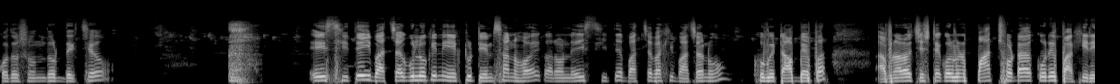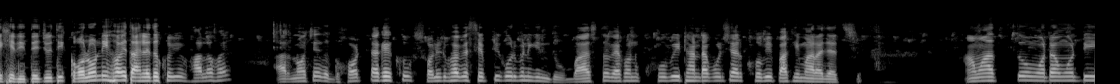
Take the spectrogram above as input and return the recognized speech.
কত সুন্দর দেখছ এই শীতেই বাচ্চাগুলোকে নিয়ে একটু টেনশান হয়, কারণ এই শীতে বাচ্চা পাখি বাঁচানো খুবই টাফ ব্যাপার। আপনারাও চেষ্টা করবেন পাঁচ ছটা করে পাখি রেখে দিতে। যদি কলোনি হয় তাহলে তো খুবই ভালো হয়। আর নচেত ঘরটাকে খুব সলিডভাবে সেফটি করবেন কিন্তু। বাস্তব এখন খুবই ঠান্ডা পড়ছে আর খুবই পাখি মারা যাচ্ছে। আমার তো মোটামুটি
